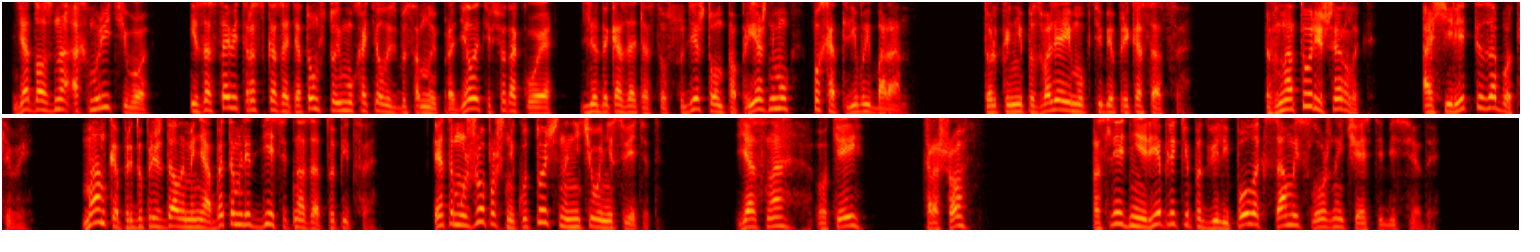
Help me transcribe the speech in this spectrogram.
«Я должна охмурить его и заставить рассказать о том, что ему хотелось бы со мной проделать и все такое, для доказательства в суде, что он по-прежнему похотливый баран. Только не позволяй ему к тебе прикасаться. В натуре, Шерлок. Охереть ты заботливый. Мамка предупреждала меня об этом лет десять назад, тупица. Этому жопошнику точно ничего не светит. Ясно, окей, хорошо. Последние реплики подвели Пола к самой сложной части беседы.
